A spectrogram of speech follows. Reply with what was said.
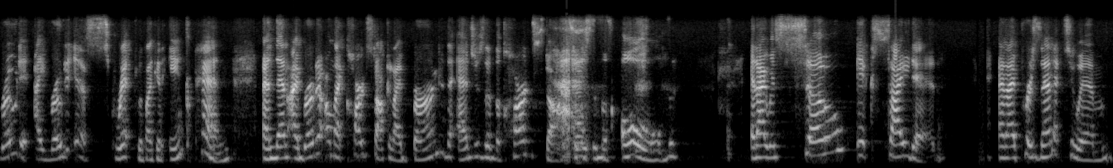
wrote it. I wrote it in a script with like an ink pen, and then I wrote it on like cardstock, and I burned the edges of the cardstock so it look old. And I was so excited, and I present it to him,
